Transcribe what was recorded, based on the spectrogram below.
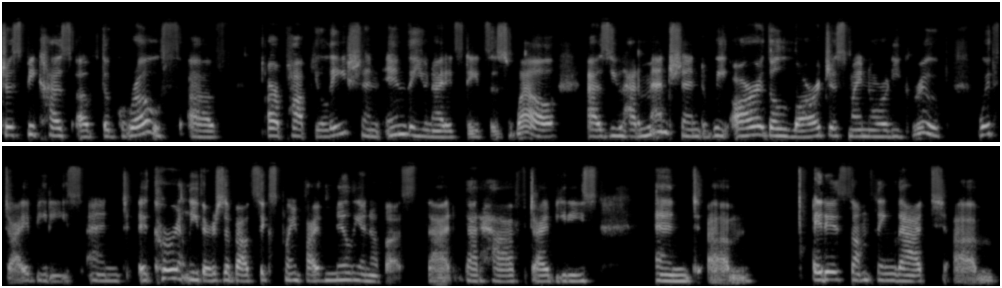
just because of the growth of our population in the United States as well. As you had mentioned, we are the largest minority group with diabetes. And currently there's about 6.5 million of us that, that have diabetes. And um, it is something that um,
